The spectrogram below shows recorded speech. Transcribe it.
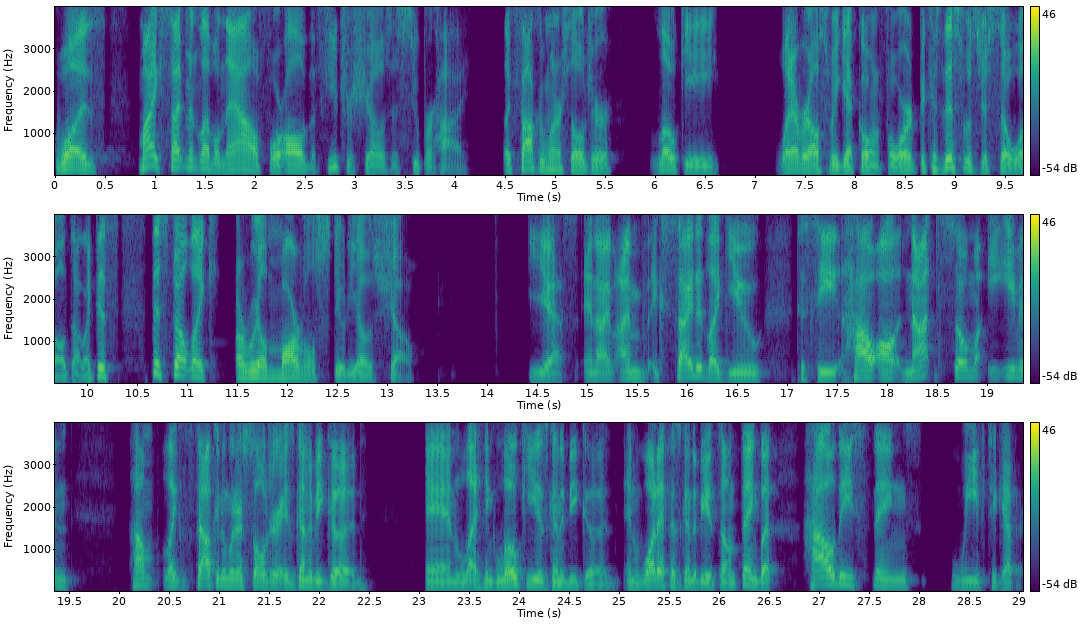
was my excitement level now for all of the future shows is super high. Like Falcon Winter Soldier, Loki, whatever else we get going forward, because this was just so well done. Like this, this felt like a real Marvel Studios show. Yes, and I'm I'm excited like you to see how all not so much even how like Falcon and Winter Soldier is going to be good, and I think Loki is going to be good, and What If is going to be its own thing, but how these things weave together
